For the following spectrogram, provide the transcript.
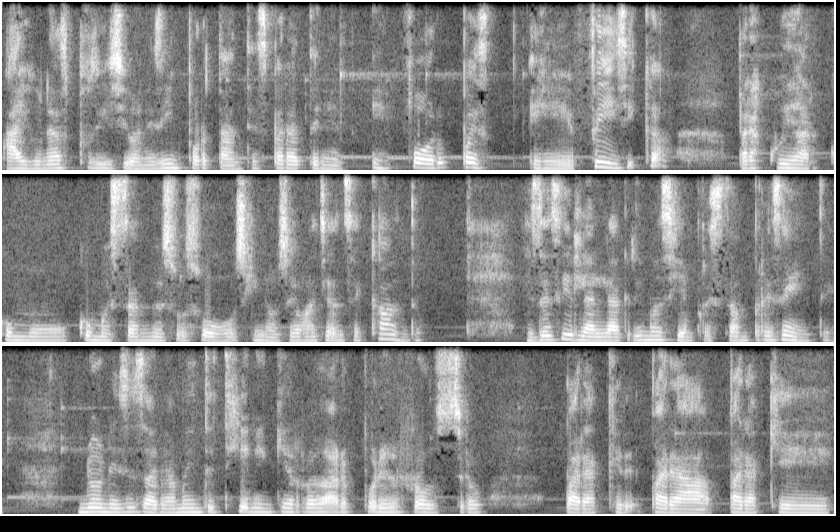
hay unas posiciones importantes para tener en for, pues, eh, física para cuidar cómo, cómo están nuestros ojos y no se vayan secando. Es decir, las lágrimas siempre están presentes. No necesariamente tienen que rodar por el rostro para que, para, para que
